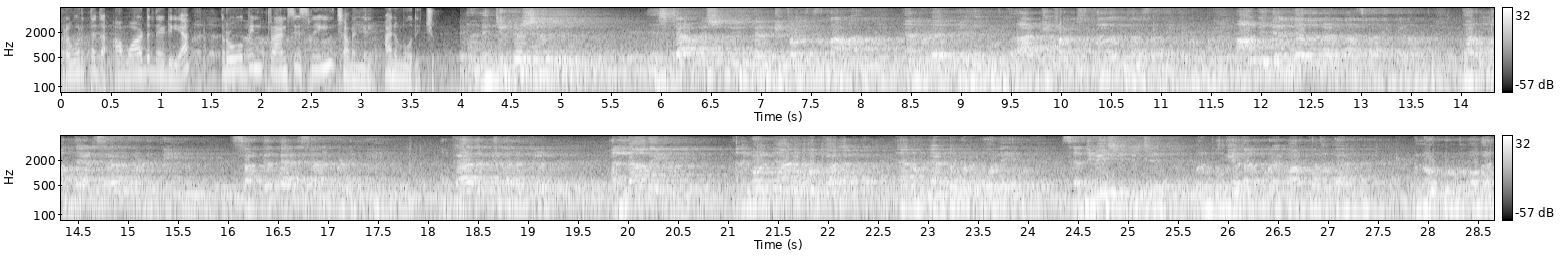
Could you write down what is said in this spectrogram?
പ്രവർത്തക അവാർഡ് നേടിയ റോബിൻ ഫ്രാൻസിസിനെയും ചടങ്ങിൽ അനുമോദിച്ചു. നിലനിർത്താൻ സാധിക്കണം. ധർമ്മത്തെ അടിസ്ഥാനപ്പെടുത്തി സത്യത്തെ അടിസ്ഥാനപ്പെടുത്തി അക്കാദമിക തലത്തിൽ അല്ലാതെയും അനുഭവം ഞാനും അക്കാദമിക് ഞാനും രണ്ടും ഒരുപോലെ സന്നിവേശിപ്പിച്ച് ഒരു പുതിയ തലമുറയെ വാർത്തെടുക്കാൻ മുന്നോട്ട് കൊണ്ടുപോകാൻ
